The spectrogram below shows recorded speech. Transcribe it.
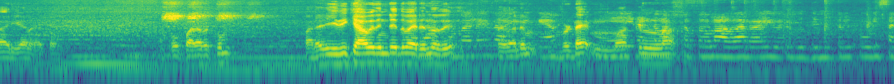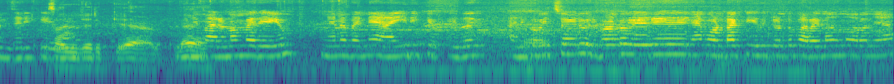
കാര്യമാണ് കേട്ടോ. അപ്പോൾ പലർക്കും പല രീതിക്കാവും ഇതിന്റെ ഇത് വരുന്നത്. ഏതായാലും ഇവിടെ ഉമ്മാക്കുള്ള വർഷത്തോളം ആകാറായി ഒരു ബുദ്ധിമുട്ടിൽ കൂടി സഞ്ചരിക്കുക സഞ്ചരിക്കുകയാണ് മരണം വരെയും ഇങ്ങനെ തന്നെ ആയിരിക്കും. ഇത് അനുഭവിച്ചവർ ഒരുപാട് പേര് ഞാൻ കോണ്ടാക്ട് ചെയ്തിട്ടുണ്ട്. പറയണതെന്ന് പറഞ്ഞാൽ.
